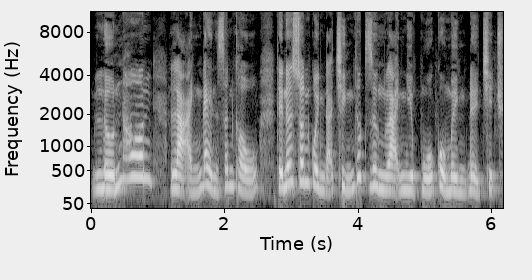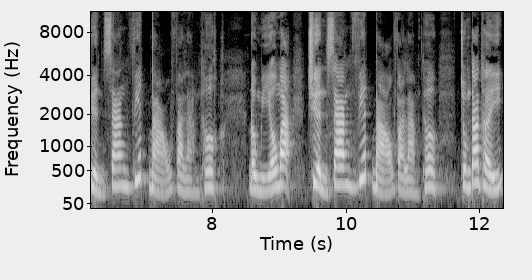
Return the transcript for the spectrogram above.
lớn hơn là ánh đèn sân khấu. Thế nên Xuân Quỳnh đã chính thức dừng lại nghiệp múa của mình để chuyển sang viết báo và làm thơ. Đồng ý không ạ? Chuyển sang viết báo và làm thơ. Chúng ta thấy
